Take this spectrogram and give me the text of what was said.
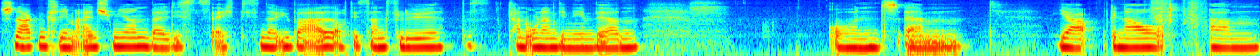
Schnakencreme einschmieren, weil die ist echt, die sind da überall, auch die Sandflöhe, das kann unangenehm werden. Und ähm, ja, genau. Ähm,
